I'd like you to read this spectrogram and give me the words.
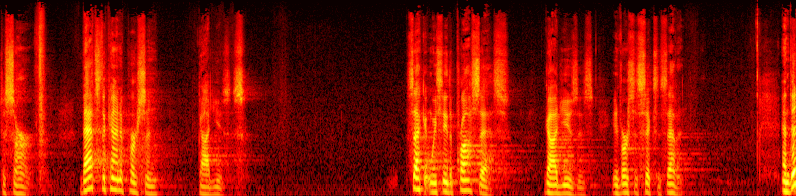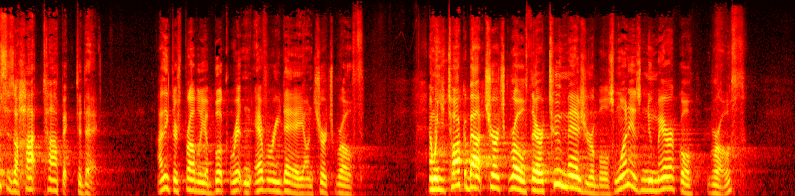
to serve. That's the kind of person God uses. Second, we see the process. God uses in verses 6 and 7. And this is a hot topic today. I think there's probably a book written every day on church growth. And when you talk about church growth, there are two measurables. One is numerical growth,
